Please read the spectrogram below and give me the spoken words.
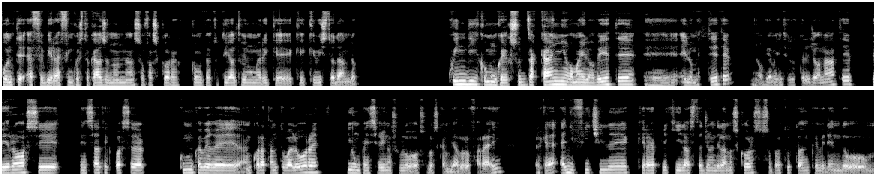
fonte FBref in questo caso, non SofaScore come per tutti gli altri numeri che, che, che vi sto dando. Quindi comunque su Zaccagni ormai lo avete eh, e lo mettete, ovviamente tutte le giornate, però se pensate che possa comunque avere ancora tanto valore, io un pensierino sullo, sullo scambiarlo lo farei perché è difficile che replichi la stagione dell'anno scorso, soprattutto anche vedendo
